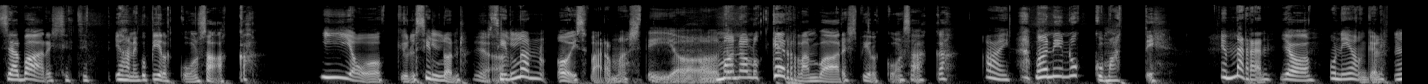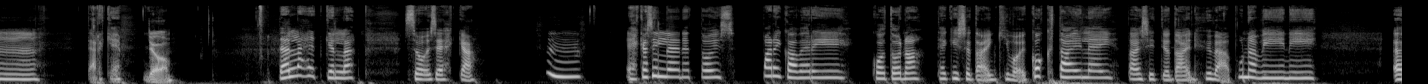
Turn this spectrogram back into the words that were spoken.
siellä baarissa sit, sit ihan niin kuin pilkkuun saakka? Joo, kyllä silloin, Joo. silloin ois varmasti joo. Mä oon ollut kerran baarissa pilkkuun saakka. Ai, Mä oon niin nukkumatti. ymmärrän. Joo. Uni on kyllä Mm, tärkeä. joo. Tällä hetkellä se olisi ehkä, hmm, ehkä silleen, että olisi pari kaveria kotona, tekisi jotain kivoja koktaileja tai sitten jotain hyvää punaviiniä. Öö,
